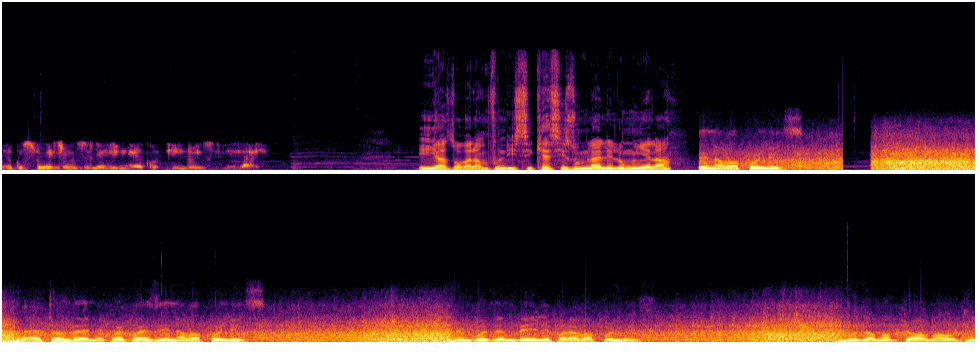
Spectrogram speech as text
ngekho usuke nje uzile ingekho into izilelayo iyazwakala mfundisi khe size umlaleli omunye la nabafundisi ethombeni eh, kwekwezi nabafundisi nembuzo embili for abafundisi umbuzo wami wokuthoma uthi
